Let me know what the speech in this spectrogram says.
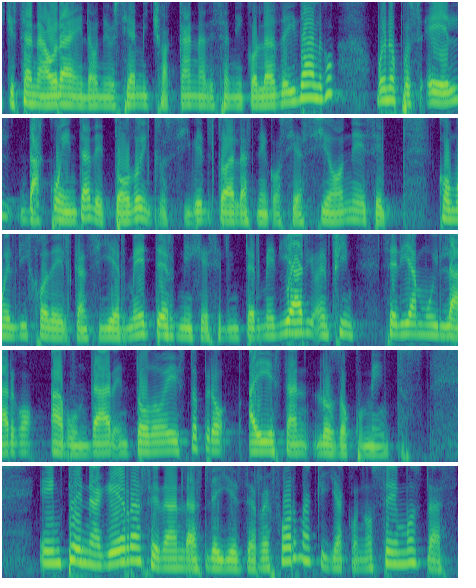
y que están ahora en la Universidad Michoacana de San Nicolás de Hidalgo. Bueno, pues él da cuenta de todo, inclusive de todas las negociaciones, como él dijo del canciller Metternich es el intermediario, en fin, sería muy largo abundar en todo esto, pero ahí están los documentos. En plena guerra se dan las leyes de reforma que ya conocemos, las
